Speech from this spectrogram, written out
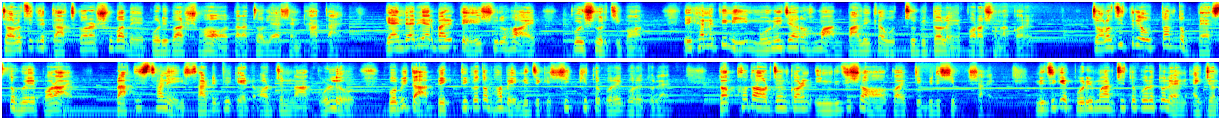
চলচ্চিত্রে কাজ করার সুবাদে পরিবার সহ তারা চলে আসেন ঢাকায়। গ্যান্ডারিয়ার বাড়িতে শুরু হয় কৈশোর জীবন। এখানে তিনি মনিজা রহমান বালিকা উচ্চ বিদ্যালয়ে পড়াশোনা করেন। চলচ্চিত্রে অত্যন্ত ব্যস্ত হয়ে পড়ায়, প্রাতিষ্ঠানিক সার্টিফিকেট অর্জন না করলেও ববিতা ব্যক্তিগতভাবে নিজেকে শিক্ষিত করে গড়ে তোলেন। দক্ষতা অর্জন করেন ইংরেজি সহ কয়েকটি বিদেশি ভাষায়। নিজেকে পরিমার্জিত করে তোলেন একজন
